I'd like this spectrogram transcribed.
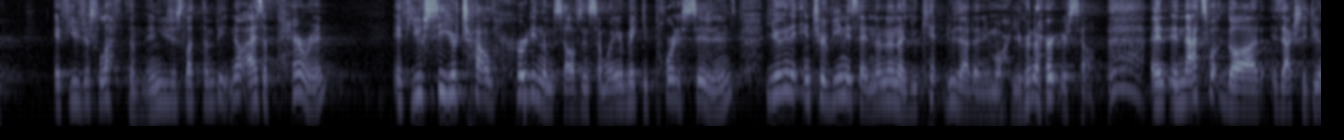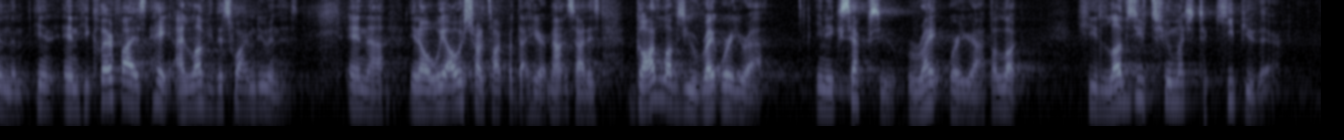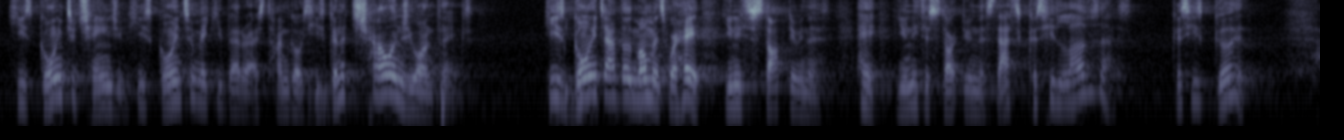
if you just left them and you just let them be. No, as a parent, if you see your child hurting themselves in some way or making poor decisions, you're going to intervene and say, no, no, no, you can't do that anymore. You're going to hurt yourself. And, and that's what God is actually doing them. He, and he clarifies, hey, I love you. This is why I'm doing this. And, uh, you know, we always try to talk about that here at Mountainside is God loves you right where you're at and he accepts you right where you're at. But look, he loves you too much to keep you there. He's going to change you. He's going to make you better as time goes. He's going to challenge you on things. He's going to have those moments where, hey, you need to stop doing this. Hey, you need to start doing this. That's because he loves us, because he's good.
